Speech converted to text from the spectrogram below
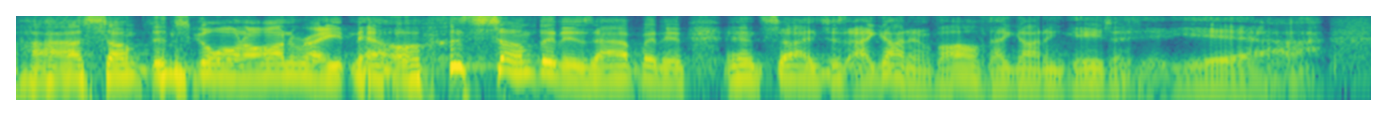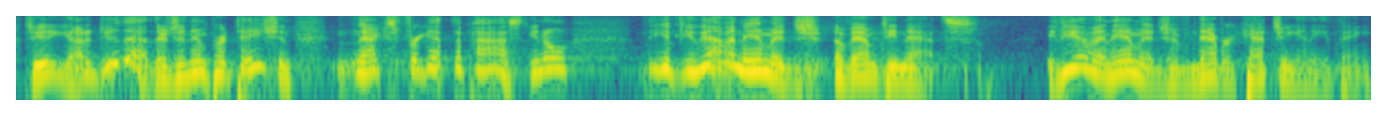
ah, something's going on right now. Something is happening. And so I just, I got involved. I got engaged. I said, yeah. So you got to do that. There's an impartation. Next, forget the past. You know, if you have an image of empty nets, if you have an image of never catching anything,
